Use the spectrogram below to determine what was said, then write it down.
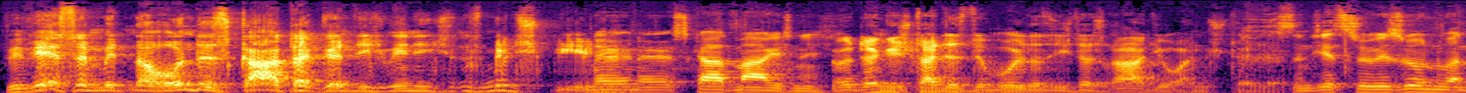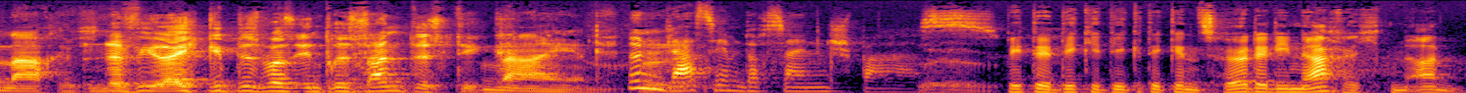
Wie wär's denn mit einer Runde Skat? Da könnte ich wenigstens mitspielen. Nee, nee, Skat mag ich nicht. Ja, dann gestattest du wohl, dass ich das Radio anstelle. Das sind jetzt sowieso nur Nachrichten. Na, vielleicht gibt es was Interessantes, Dick. Nein. Nun lass ihm doch seinen Spaß. Bitte, Dicky Dick Dickens, hör dir die Nachrichten an.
